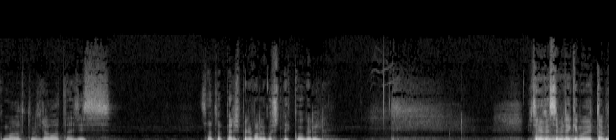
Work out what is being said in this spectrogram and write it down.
kui ma õhtul seda vaatan, siis sealt tuleb päris palju valgust näkku küll. ei tea, kas see midagi mõjutab.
